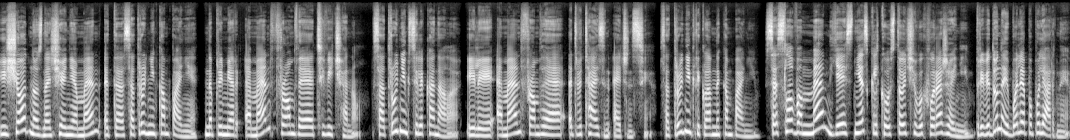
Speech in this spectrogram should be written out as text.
Еще одно значение man — это сотрудник компании. Например, a man from the TV channel — сотрудник телеканала. Или a man from the advertising agency — сотрудник рекламной компании. Со словом man есть несколько устойчивых выражений. Приведу наиболее популярные.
